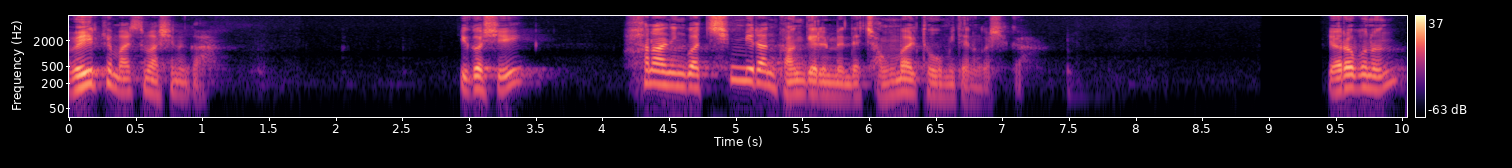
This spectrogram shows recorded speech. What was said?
왜 이렇게 말씀하시는가? 이것이 하나님과 친밀한 관계를 맺는데 정말 도움이 되는 것일까? 여러분은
